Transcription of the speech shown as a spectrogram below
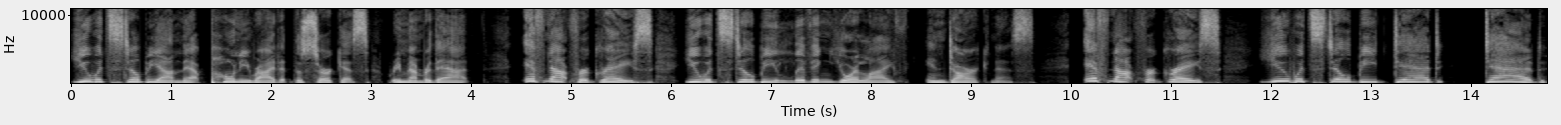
you would still be on that pony ride at the circus. Remember that? If not for grace, you would still be living your life in darkness. If not for grace, you would still be dead, dead.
